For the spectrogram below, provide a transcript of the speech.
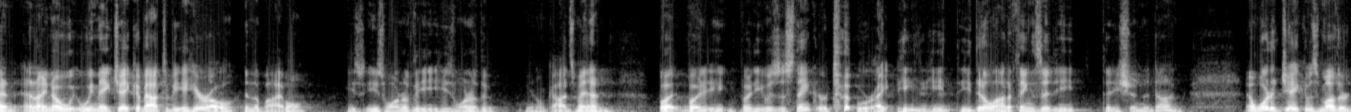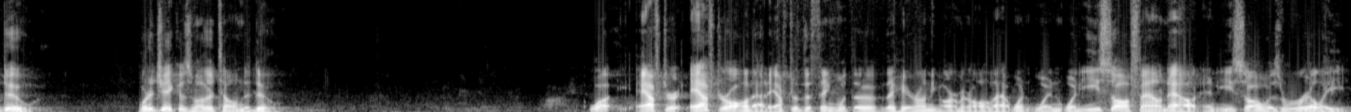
And, and I know we, we make Jacob out to be a hero in the Bible. He's, he's, one, of the, he's one of the, you know, God's men. But, but, he, but he was a stinker too, right? He, he, he did a lot of things that he, that he shouldn't have done. And what did Jacob's mother do? What did Jacob's mother tell him to do? Well, after, after all that, after the thing with the, the hair on the arm and all that, when, when, when Esau found out and Esau was really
